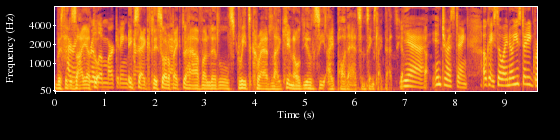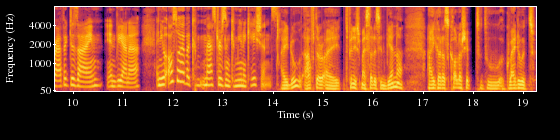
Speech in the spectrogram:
with the desire to marketing firms. exactly sort of like to have a little street cred, like you know you'll see iPod ads and things like that. Yeah, interesting. Okay, so I know you studied graphic design in Vienna, and you also have a master's in communications. I do. After I finished my studies in Vienna, I got a scholarship to do a graduate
